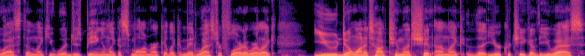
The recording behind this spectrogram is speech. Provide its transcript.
U.S. than like you would just being in like a smaller market like a Midwest or Florida, where like you don't want to talk too much shit on like the your critique of the U.S.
